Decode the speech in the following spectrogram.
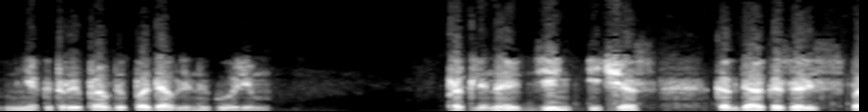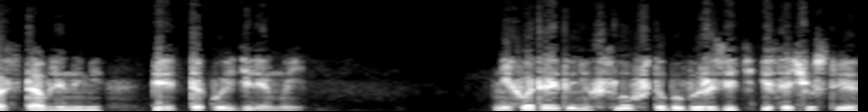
Некоторые, правда, подавлены горем. Проклинают день и час, когда оказались поставленными перед такой дилеммой. Не хватает у них слов, чтобы выразить и сочувствие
